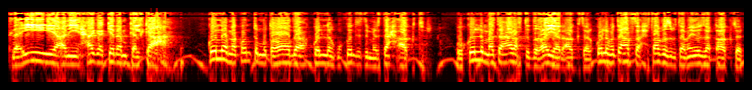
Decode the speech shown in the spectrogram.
تلاقيه يعني حاجة كده مكلكعة. كل ما كنت متواضع كل ما كنت مرتاح أكتر. وكل ما تعرف تتغير أكتر. كل ما تعرف تحتفظ بتميزك أكتر.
